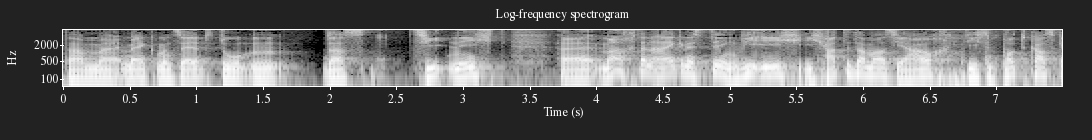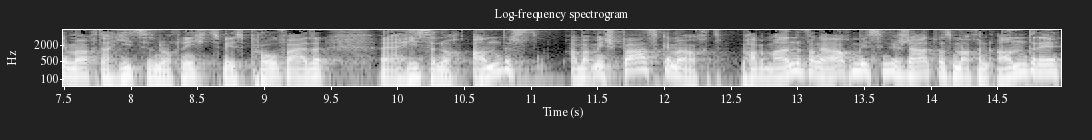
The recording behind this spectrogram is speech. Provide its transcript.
Da merkt man selbst, du, mm, das zieht nicht. Äh, mach dein eigenes Ding, wie ich. Ich hatte damals ja auch diesen Podcast gemacht, da hieß er noch nicht Swiss Profiler, äh, hieß er noch anders, aber hat mir Spaß gemacht. Habe am Anfang auch ein bisschen geschaut, was machen andere,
